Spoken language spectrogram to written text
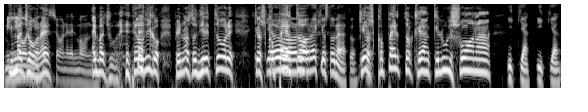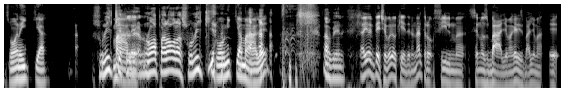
milioni maggiore, di eh. persone del mondo. È il maggiore, te lo dico per il nostro direttore che ho Che scoperto l'orecchio stonato. che ho scoperto che anche lui suona Icchia, icchia, suona icchia, suonicchia, Male. una nuova parola suonicchia. suonicchia male. Va bene. No, io invece volevo chiedere un altro film, se non sbaglio, magari sbaglio, ma eh,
